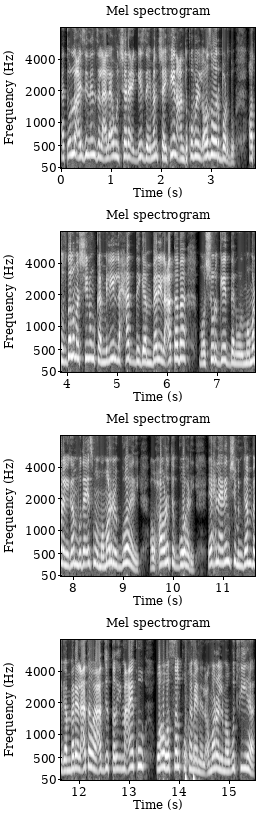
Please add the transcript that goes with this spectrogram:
هتقولوا عايزين ننزل على أول شارع الجيش. زي ما أنتم شايفين عند كوبري الأزهر برضو. هتفضلوا ماشيين ومكملين لحد جمبري العتبة. مشهور جدا. والممر اللي جنبه ده اسمه ممر الجوهري أو حاره الجوهري. إحنا هنمشي من جنب جمبري العتبه وهعدي الطريق معاكم وهوصلكم كمان. العمارة اللي موجود فيها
